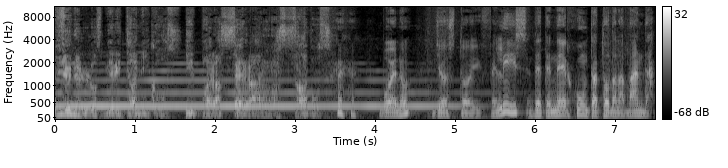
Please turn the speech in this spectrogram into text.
Vienen los británicos y para ser arrasados. Bueno, yo estoy feliz de tener junto a toda la banda.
